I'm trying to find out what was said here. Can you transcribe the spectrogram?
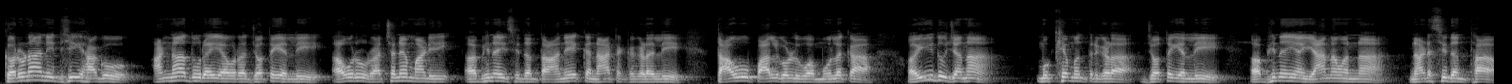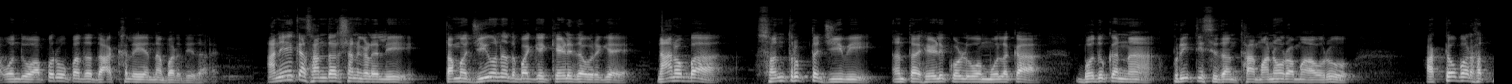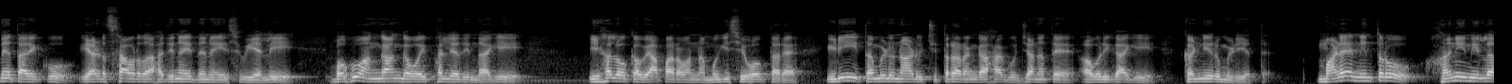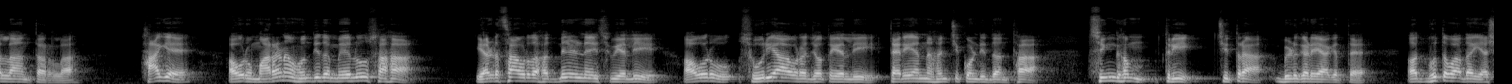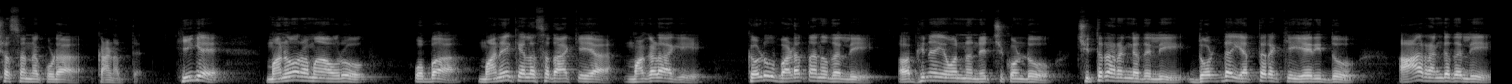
ಕರುಣಾನಿಧಿ ಹಾಗೂ ಅಣ್ಣಾದುರೈ ಅವರ ಜೊತೆಯಲ್ಲಿ ಅವರು ರಚನೆ ಮಾಡಿ ಅಭಿನಯಿಸಿದಂಥ ಅನೇಕ ನಾಟಕಗಳಲ್ಲಿ ತಾವು ಪಾಲ್ಗೊಳ್ಳುವ ಮೂಲಕ ಐದು ಜನ ಮುಖ್ಯಮಂತ್ರಿಗಳ ಜೊತೆಯಲ್ಲಿ ಅಭಿನಯ ಯಾನವನ್ನು ನಡೆಸಿದಂಥ ಒಂದು ಅಪರೂಪದ ದಾಖಲೆಯನ್ನು ಬರೆದಿದ್ದಾರೆ. ಅನೇಕ ಸಂದರ್ಶನಗಳಲ್ಲಿ ತಮ್ಮ ಜೀವನದ ಬಗ್ಗೆ ಕೇಳಿದವರಿಗೆ ನಾನೊಬ್ಬ ಸಂತೃಪ್ತ ಜೀವಿ ಅಂತ ಹೇಳಿಕೊಳ್ಳುವ ಮೂಲಕ ಬದುಕನ್ನು ಪ್ರೀತಿಸಿದಂಥ ಮನೋರಮ ಅವರು ಅಕ್ಟೋಬರ್ ಹತ್ತನೇ ತಾರೀಕು ಎರಡು ಸಾವಿರದ ಹದಿನೈದನೇ ಇಸ್ವಿಯಲ್ಲಿ ಬಹು ಅಂಗಾಂಗ ವೈಫಲ್ಯದಿಂದಾಗಿ ಇಹಲೋಕ ವ್ಯಾಪಾರವನ್ನು ಮುಗಿಸಿ ಹೋಗ್ತಾರೆ. ಇಡೀ ತಮಿಳುನಾಡು ಚಿತ್ರರಂಗ ಹಾಗೂ ಜನತೆ ಅವರಿಗಾಗಿ ಕಣ್ಣೀರು ಮಿಡಿಯುತ್ತೆ. ಮಳೆ ನಿಂತರೂ ಹನಿ ನಿಲ್ಲಲ್ಲ ಅಂತಾರಲ್ಲ. ಹಾಗೆ ಅವರು ಮರಣ ಹೊಂದಿದ ಮೇಲೂ ಸಹ ಎರಡು ಸಾವಿರದ ಹದಿನೇಳನೇ ಇಸ್ವಿಯಲ್ಲಿ ಅವರು ಸೂರ್ಯ ಅವರ ಜೊತೆಯಲ್ಲಿ ತೆರೆಯನ್ನು ಹಂಚಿಕೊಂಡಿದ್ದಂಥ ಸಿಂಘಂ ತ್ರೀ ಚಿತ್ರ ಬಿಡುಗಡೆಯಾಗುತ್ತೆ. ಅದ್ಭುತವಾದ ಯಶಸ್ಸನ್ನು ಕೂಡ ಕಾಣುತ್ತೆ. ಹೀಗೆ ಮನೋರಮಾ ಅವರು ಒಬ್ಬ ಮನೆ ಕೆಲಸದಾಕೆಯ ಮಗಳಾಗಿ ಕಡು ಬಡತನದಲ್ಲಿ ಅಭಿನಯವನ್ನು ನೆಚ್ಚಿಕೊಂಡು ಚಿತ್ರರಂಗದಲ್ಲಿ ದೊಡ್ಡ ಎತ್ತರಕ್ಕೆ ಏರಿದ್ದು ಆ ರಂಗದಲ್ಲಿ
